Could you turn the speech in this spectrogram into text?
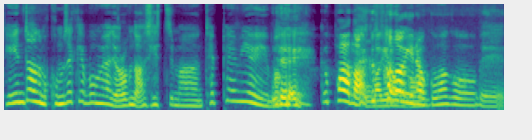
데인드한 검색해 보면 여러분도 아시겠지만 테페미의 막 네, 끝판왕. 끝판왕이라고 하고 네.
